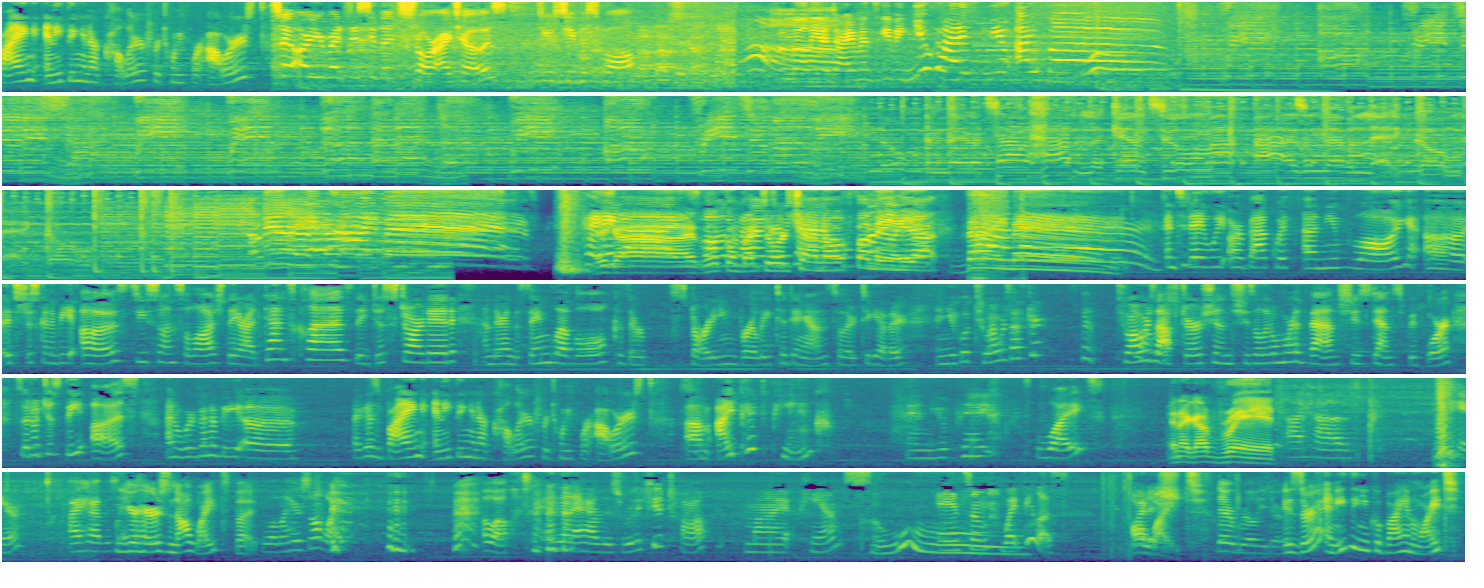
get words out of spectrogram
buying anything in our color for 24 hours. So are you ready to see the store I chose? Do you see this wall? Familia Diamonds giving you guys new iPhone! And then I tell her to look into my eyes and never let it go. Guys, welcome back to our channel, Familia Diamond. And today we are back with a new vlog. Uh, it's just gonna be us, Jisoo and Solage. They are at dance class. They just started and they're in the same level because they're starting Burley to dance, so they're together. And you go two hours after? Yeah, two, hours, after. She, she's a little more advanced. She's danced before, so it'll just be us, and we're gonna be uh, I guess buying anything in our color for 24 hours. Um, I picked pink, and you picked white. And I got red. I have my hair. I have this. Well, your hair is not white, but Well, my hair's not white. oh well. And then I have this really cute top, my pants, Ooh. and some white filas. all Whitish. white. They're really dirty. Is there anything you could buy in white?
